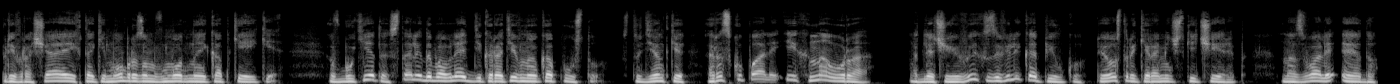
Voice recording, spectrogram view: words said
превращая их таким образом в модные капкейки. В букеты стали добавлять декоративную капусту. Студентки раскупали их на ура. А для чаевых завели копилку, пестрый керамический череп. Назвали Эдо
